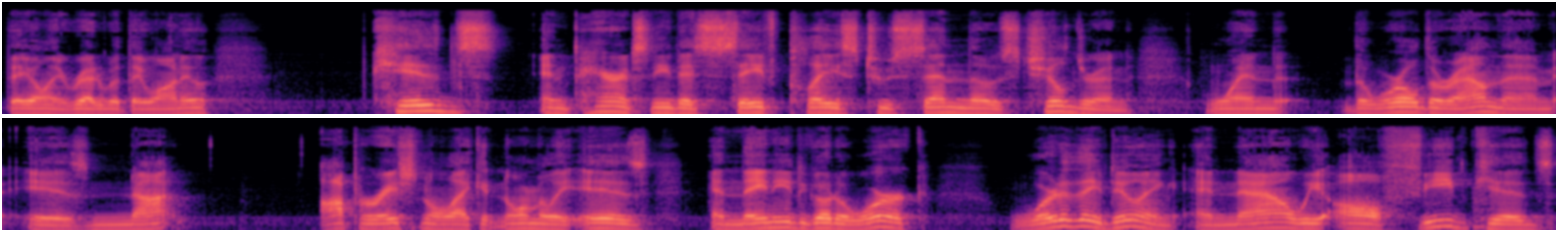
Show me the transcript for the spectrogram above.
they only read what they want to. Kids and parents need a safe place to send those children when the world around them is not operational like it normally is, and they need to go to work. What are they doing? And now we all feed kids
